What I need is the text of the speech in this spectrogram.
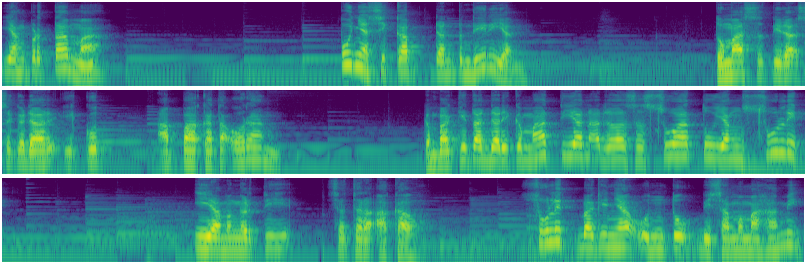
yang pertama punya sikap dan pendirian. Thomas tidak sekedar ikut apa kata orang. Kebangkitan dari kematian adalah sesuatu yang sulit. Ia mengerti secara akal sulit baginya untuk bisa memahami,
